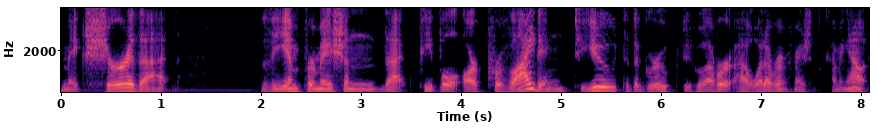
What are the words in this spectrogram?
make sure that the information that people are providing to you, to the group, to whoever, whatever information is coming out,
